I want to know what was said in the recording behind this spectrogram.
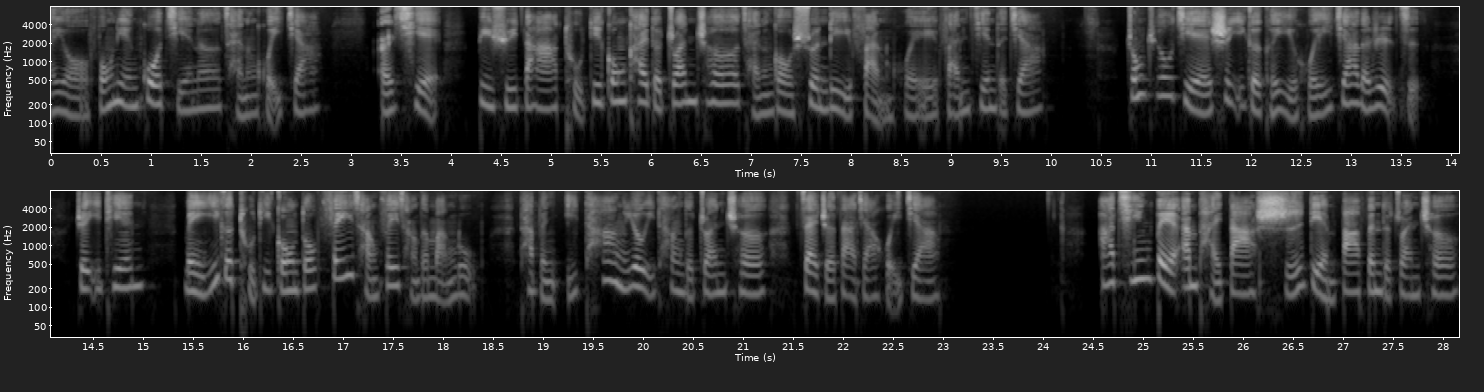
还有逢年过节呢，才能回家，而且必须搭土地公开的专车，才能够顺利返回凡间的家。中秋节是一个可以回家的日子，这一天，每一个土地公都非常非常的忙碌，他们一趟又一趟的专车载着大家回家。阿青被安排搭十点八分的专车。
